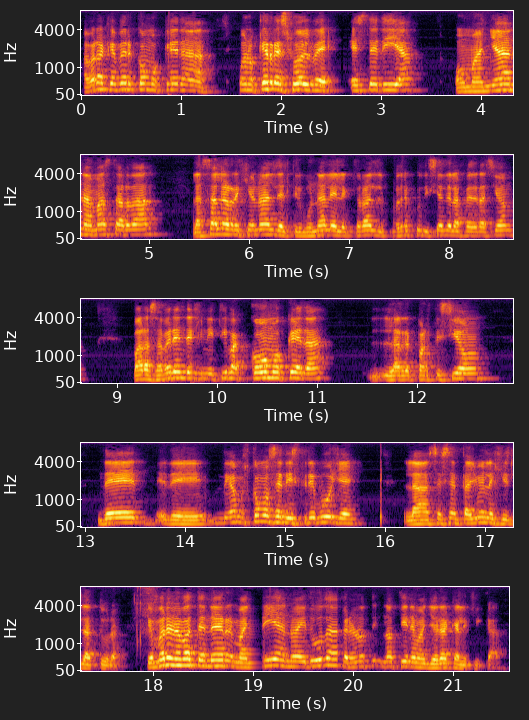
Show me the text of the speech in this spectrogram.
habrá que ver cómo queda, bueno, qué resuelve este día o mañana más tardar la sala regional del Tribunal Electoral del Poder Judicial de la Federación para saber en definitiva cómo queda la repartición de, digamos, cómo se distribuye la 61 legislatura. Que Morena va a tener mayoría, no hay duda, pero no, no tiene mayoría calificada.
